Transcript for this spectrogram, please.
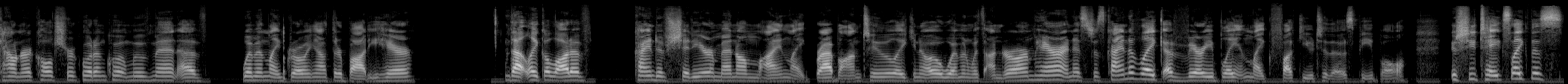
counterculture quote unquote movement of women like growing out their body hair that like a lot of kind of shittier men online like grab onto like you know oh, women with underarm hair and it's just kind of like a very blatant like fuck you to those people because she takes like this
